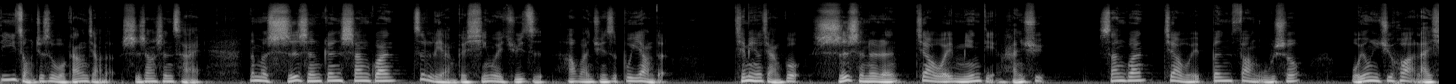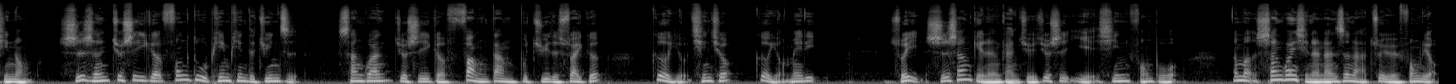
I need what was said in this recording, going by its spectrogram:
第一种就是我刚刚讲的食伤生财，那么食神跟伤官这两个行为举止，它完全是不一样的。前面有讲过，食神的人较为腼腆含蓄，伤官较为奔放无收。我用一句话来形容，食神就是一个风度翩翩的君子，伤官就是一个放荡不羁的帅哥，各有千秋，各有魅力。所以食伤给人感觉就是野心蓬勃。那么伤官型的男生啊，最为风流。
